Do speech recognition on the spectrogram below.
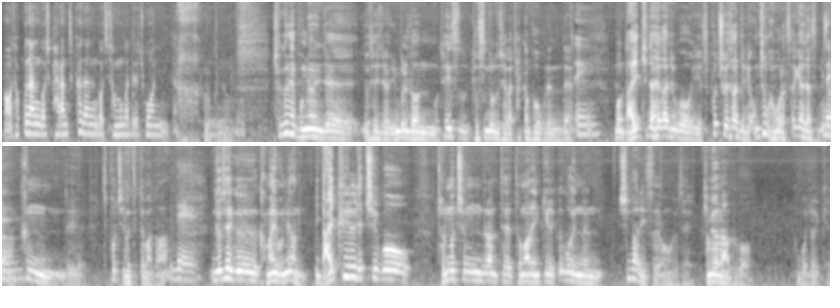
어, 접근하는 것이 바람직하다는 것이 전문가들의 조언입니다. 그렇군요. 네. 최근에 보면 이제 요새 이제 윈블던 뭐 테니스 결승전도 제가 잠깐 보고 그랬는데 네. 뭐 나이키다 해가지고 이 스포츠 회사들이 엄청 광고를 세게 하지 않습니까? 네. 큰 이제 스포츠 이벤트 때마다. 네. 근데 요새 그 가만히 보면 이 나이키를 제치고 젊은 층들한테 더 많은 인기를 끌고 있는 신발이 있어요. 요새 김연아 그거 그 뭐죠 이렇게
